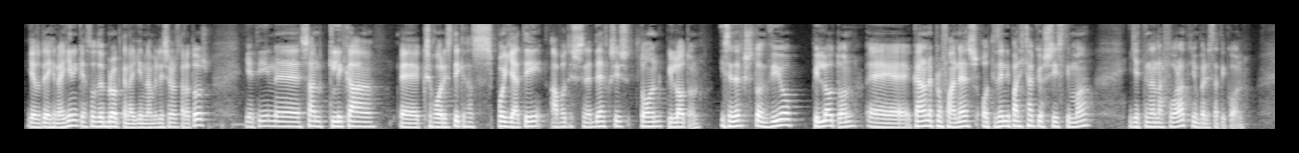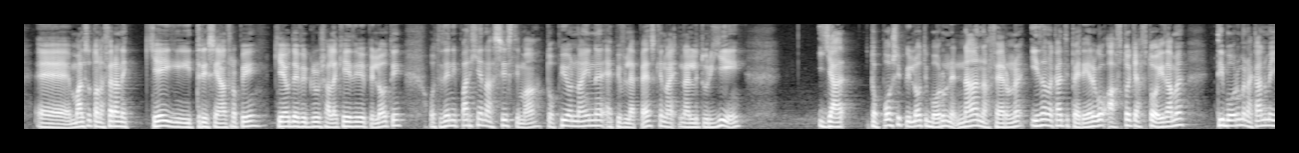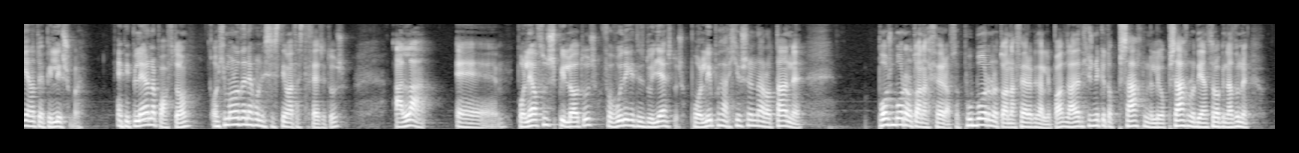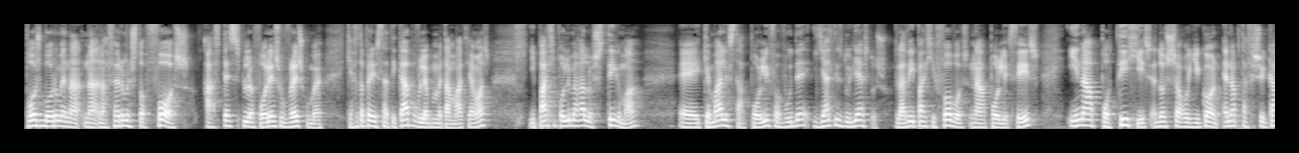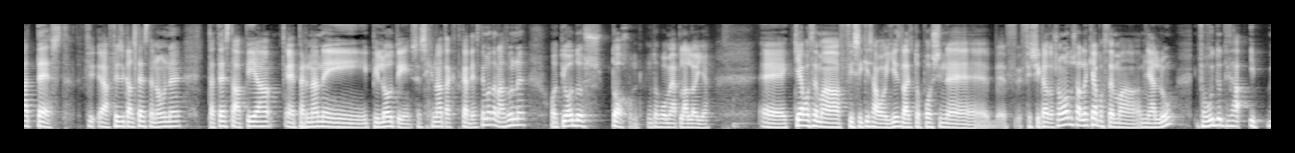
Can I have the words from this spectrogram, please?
για το τι έχει να γίνει και αυτό δεν πρόκειται να γίνει να μιλήσει ο στρατός, γιατί είναι σαν κλίκα ε, ξεχωριστή και θα σας πω γιατί από τις συνεντεύξεις των πιλότων. Οι συνεντεύξεις των δύο πιλότων ε, κάνανε προφανές ότι δεν υπάρχει κάποιο σύστημα για την αναφορά των περιστατικών. Ε, μάλιστα το αναφέρανε και οι τρεις άνθρωποι, και ο David Bruce αλλά και οι δύο οι πιλότοι, ότι δεν υπάρχει ένα σύστημα το οποίο να είναι επιβλεπές και να, να λειτουργεί για το πώς οι πιλότοι μπορούν να αναφέρουν, είδαμε κάτι περίεργο, αυτό και αυτό είδαμε, τι μπορούμε να κάνουμε για να το επιλύσουμε. Επιπλέον από αυτό, όχι μόνο δεν έχουν συστήματα στη θέση τους, αλλά ε, πολλοί από αυτούς τους πιλότους φοβούνται για τις δουλειές τους. Πολλοί που θα αρχίσουν να ρωτάνε πώς μπορώ να το αναφέρω αυτό, πού μπορώ να το αναφέρω κτλ. Δηλαδή αρχίζουν και το ψάχνουν λίγο, ψάχνονται οι άνθρωποι να δουν πώς μπορούμε να, να, να φέρουμε στο φως αυτές τις πληροφορίες που βρίσκουμε και αυτά τα περιστατικά που βλέπουμε με τα μάτια μας, υπάρχει πολύ μεγάλο στίγμα ε, και μάλιστα πολλοί φοβούνται για τις δουλειές τους. Δηλαδή υπάρχει φόβος να απολυθείς ή να αποτύχεις εντός εισαγωγικών ένα από τα φυσικά τεστ. Physical test εννοούν τα τεστ τα οποία ε, περνάνε οι πιλότοι σε συχνά τακτικά διαστήματα να δουν ότι όντως το έχουν, να το πω με απλά λόγια ε, και από θέμα φυσικής αγωγής, δηλαδή το πώς είναι ε, φυσικά το σώμα τους, αλλά και από θέμα μυαλού. Φοβούνται ότι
